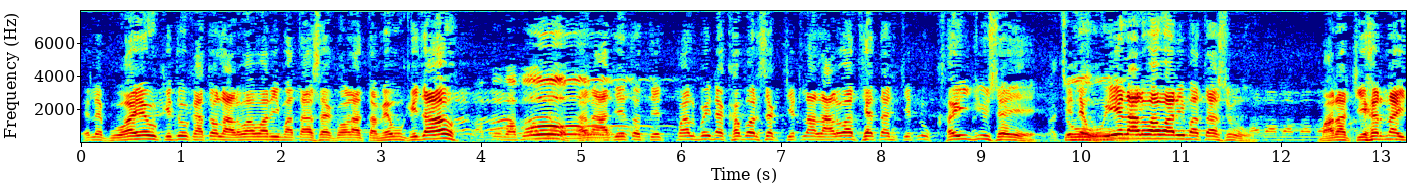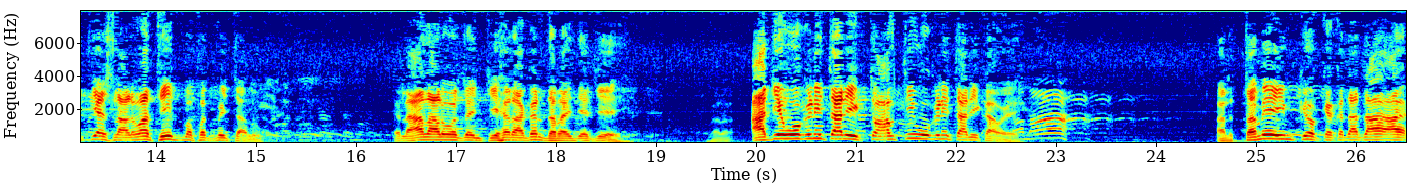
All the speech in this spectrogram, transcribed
એટલે ભુવાએ એવું કીધું કાં તો લાડવા વાળી માતા છે ગોળા તમે ઊંઘી બાપુ અને આજે તો તેજપાલભાઈ ને ખબર છે કેટલા લાડવા થયા હતા કેટલું ખાઈ ગયું છે એટલે હું એ લાડવા વાળી માતા છું. મારા ચેહરના ઇતિહાસ લાડવાથી જ મફતભાઈ ચાલુ. એટલે આ લાડવો જઈને ચેહર આગળ ધરાઈ દેજે. આજે ઓગણી તારીખ તો આવતી ઓગણી તારીખ આવે. અને તમે એમ કહો કે કદાચ આ આ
